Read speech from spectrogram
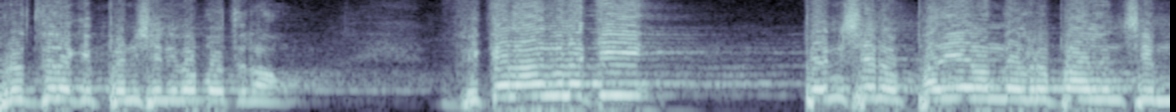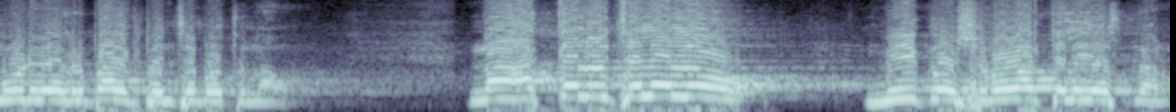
వృద్ధులకి పెన్షన్ ఇవ్వబోతున్నాం. వికలాంగులకి పెన్షన్ పదిహేను వందల రూపాయల నుంచి మూడు వేల రూపాయలకు పెంచబోతున్నాం. నా అక్కలు చెల్లెళ్ళు మీకు శుభవార్త తెలియజేస్తున్నాను.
